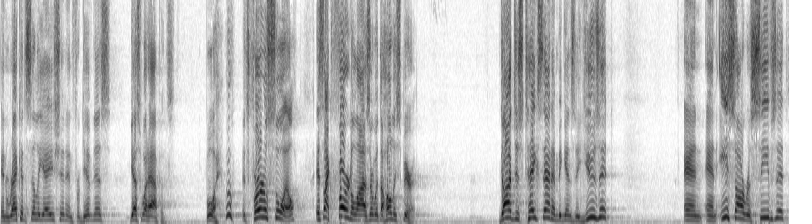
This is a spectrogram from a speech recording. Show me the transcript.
in reconciliation and forgiveness, guess what happens? Boy, whew, it's fertile soil. It's like fertilizer with the Holy Spirit. God just takes that and begins to use it, and, and Esau receives it,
